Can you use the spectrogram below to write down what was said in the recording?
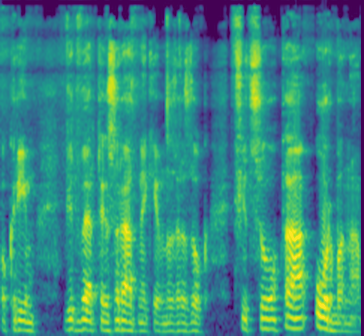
окрім відвертих зрадників на зразок Фіцо та Орбана.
